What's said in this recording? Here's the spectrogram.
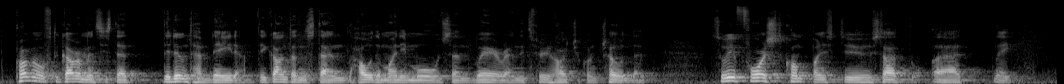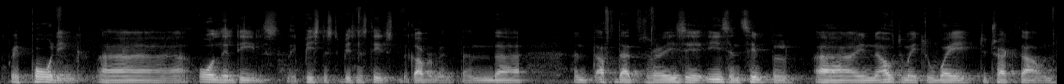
the problem of the governments is that they don't have data. They can't understand how the money moves and where, and it's very hard to control that. So we forced companies to start uh, like reporting uh, all the deals, the business to business deals to the government. And, uh, and after that, it was very easy, easy and simple uh, in an automated way to track down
